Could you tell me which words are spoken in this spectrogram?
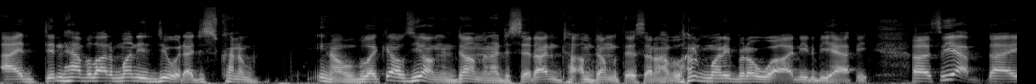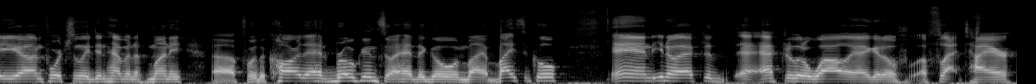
I didn't have a lot of money to do it. I just kind of you know, like I was young and dumb, and I just said, I'm, I'm done with this. I don't have a lot of money, but oh well, I need to be happy. Uh, so yeah, I uh, unfortunately didn't have enough money uh, for the car that had broken, so I had to go and buy a bicycle. And you know, after after a little while, I got a, a flat tire.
